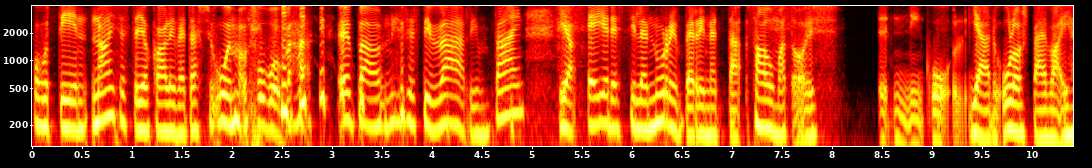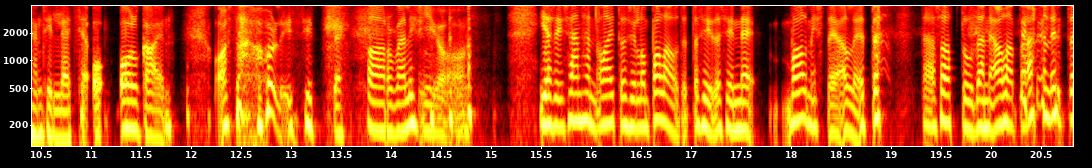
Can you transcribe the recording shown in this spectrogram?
puhuttiin naisesta, joka oli vetässyt uimapuvun vähän epäonnisesti väärinpäin. Ja ei edes sille nurinperin, että saumat olisi niin kuin jäänyt ulospäin, vaan ihan silleen, että se olkain osa oli sitten. Haarvälistä. Joo. Ja siis hän laittoi silloin palautetta siitä sinne valmistajalle, että tämä sattuu tänne alapäähän, että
